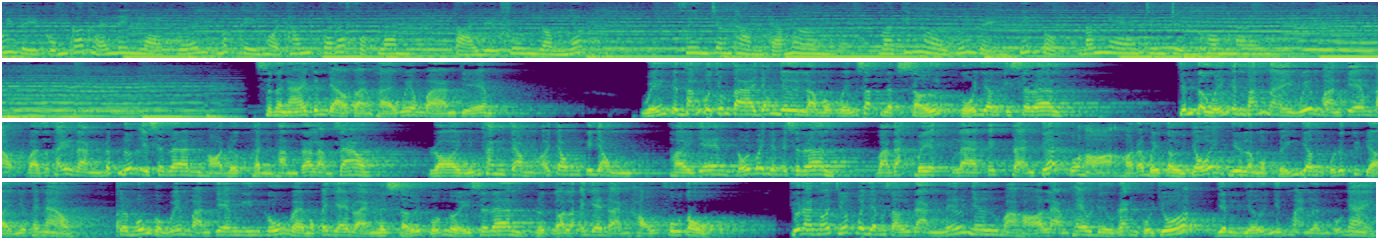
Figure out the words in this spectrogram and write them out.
quý vị cũng có thể liên lạc với bất kỳ hội thánh Cơ đốc Phục Lâm tại địa phương gần nhất. Xin chân thành cảm ơn và kính mời quý vị tiếp tục lắng nghe chương trình hôm nay. Xin thân ái kính chào toàn thể quý ông bà anh chị em. Quyển Kinh Thánh của chúng ta giống như là một quyển sách lịch sử của dân Israel. Chính từ quyển Kinh Thánh này quý ông bà anh chị em đọc và sẽ thấy rằng đất nước Israel họ được hình thành ra làm sao. Rồi những thăng trầm ở trong cái dòng thời gian đối với dân Israel và đặc biệt là cái đoạn kết của họ họ đã bị từ chối như là một tuyển dân của Đức Chúa Trời như thế nào tôi muốn cùng quý ông bà anh chị em nghiên cứu về một cái giai đoạn lịch sử của người Israel được gọi là cái giai đoạn hậu phu tù Chúa đã nói trước với dân sự rằng nếu như mà họ làm theo điều răn của Chúa, gìn giữ những mạng lệnh của Ngài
